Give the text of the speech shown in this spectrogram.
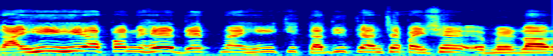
काहीही आपण हे देत नाही की कधी त्यांचे पैसे मिळणार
